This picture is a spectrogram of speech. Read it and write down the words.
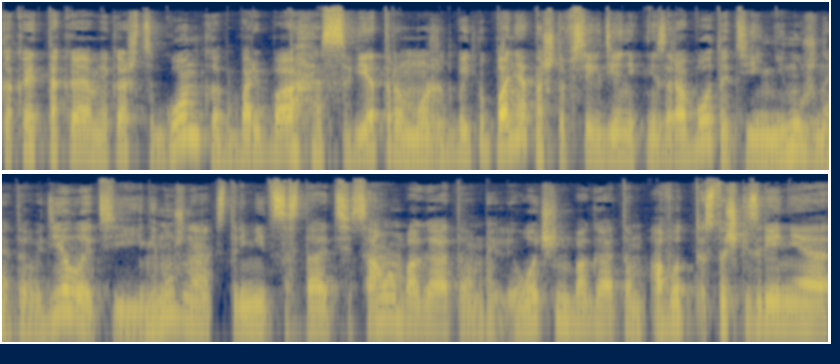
какая-то такая, мне кажется, гонка, борьба с ветром, может быть. Ну, понятно, что всех денег не заработать, и не нужно этого делать, и не нужно стремиться стать самым богатым или очень богатым. А вот с точки зрения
